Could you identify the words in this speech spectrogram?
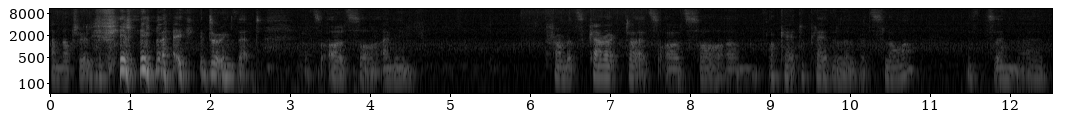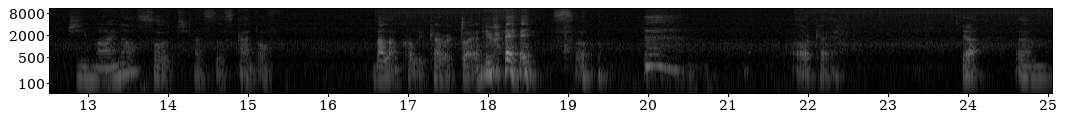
I'm not really feeling like doing that. It's also, I mean, from its character, it's also um, okay to play it a little bit slower. It's in uh, G minor, so it has this kind of melancholy character anyway. so. Okay. Yeah. Um,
